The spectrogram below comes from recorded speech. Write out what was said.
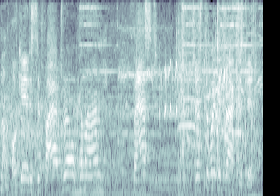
Okay, this is a fire drill. Come on. Fast. Just the way we practiced it.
